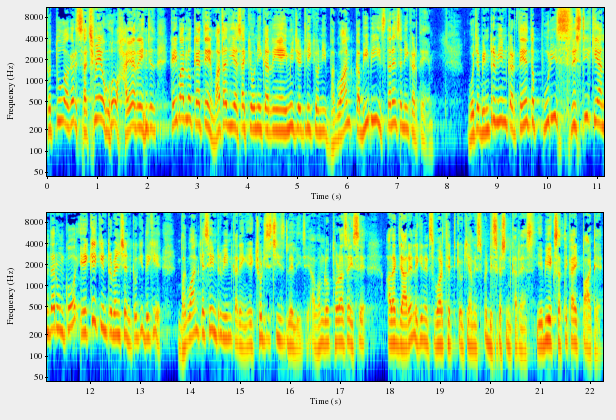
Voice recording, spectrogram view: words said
तो तू अगर सच में वो हायर रेंज कई बार लोग कहते हैं माता जी ऐसा क्यों नहीं कर रही हैं? इमीडिएटली क्यों नहीं? भगवान कभी भी इस तरह से नहीं करते हैं। वो जब इंटरवीन करते हैं तो पूरी सृष्टि के अंदर उनको एक एक इंटरवेंशन क्योंकि देखिए, भगवान कैसे इंटरवीन करेंगे? एक छोटी सी चीज़ ले लीजिए। अब हम लोग थोड़ा सा इससे अलग जा रहे हैं, लेकिन इट्स वर्थ इट क्योंकि हम इस पर डिस्कशन कर रहे हैं। ये भी एक सत्य का एक पार्ट है,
